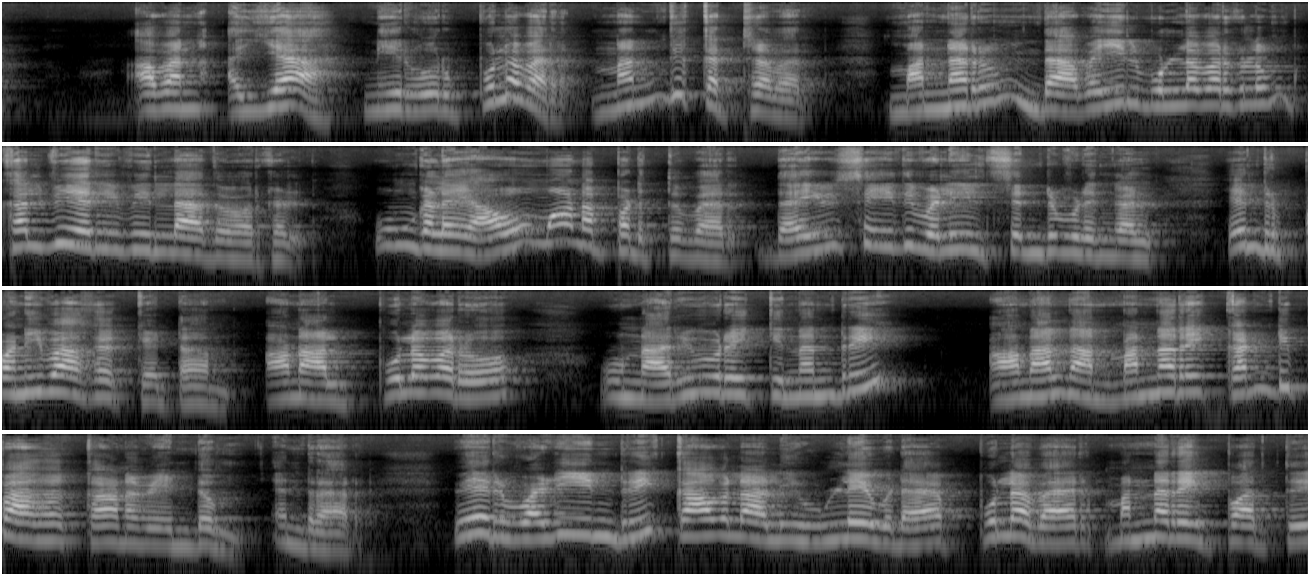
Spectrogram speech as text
அவன் ஐயா நீர் ஒரு புலவர் நன்கு கற்றவர். மன்னரும் இந்த அவையில் உள்ளவர்களும் கல்வி அறிவு இல்லாதவர்கள். உங்களை அவமானப்படுத்துவர். தயவு செய்து வெளியில் சென்று விடுங்கள் என்று பணிவாக கேட்டான். ஆனால் புலவரோ உன் அறிவுரைக்கு நன்றி. ஆனால் நான் மன்னரை கண்டிப்பாக காண வேண்டும் என்றார். வேறு வழியின்றி காவலாளி உள்ளே விட புலவர் மன்னரை பார்த்து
